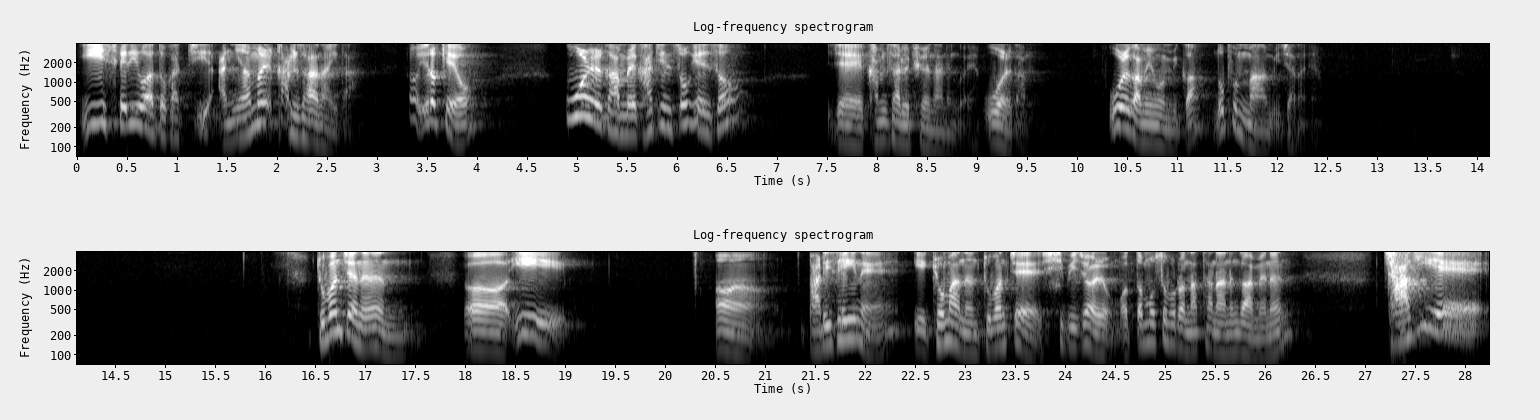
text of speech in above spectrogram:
이 세리와도 같지 아니함을 감사하나이다. 어, 이렇게요. 우월감을 가진 속에서 이제 감사를 표현하는 거예요. 우월감. 우월감이 뭡니까? 높은 마음이잖아요. 두 번째는 어, 이 어, 바리새인의 이 교만은 두 번째 12절 어떤 모습으로 나타나는가 하면은 자기의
